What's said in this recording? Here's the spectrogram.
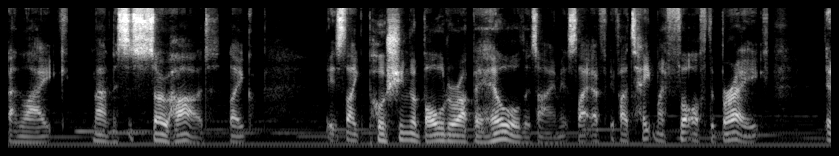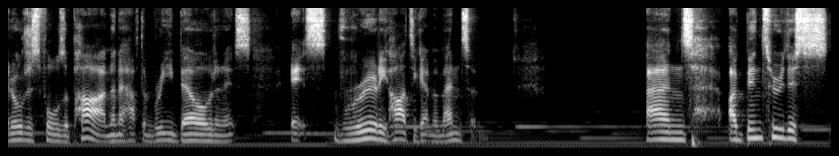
and like man this is so hard. Like it's like pushing a boulder up a hill all the time. It's like if, if i take my foot off the brake it all just falls apart and then i have to rebuild and it's it's really hard to get momentum. And i've been through this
